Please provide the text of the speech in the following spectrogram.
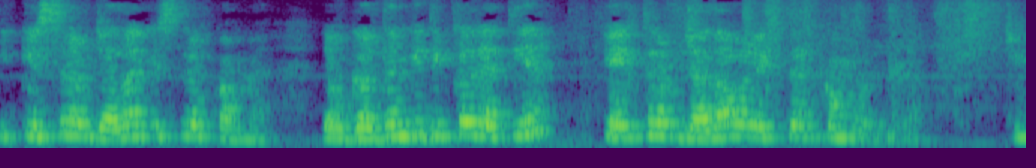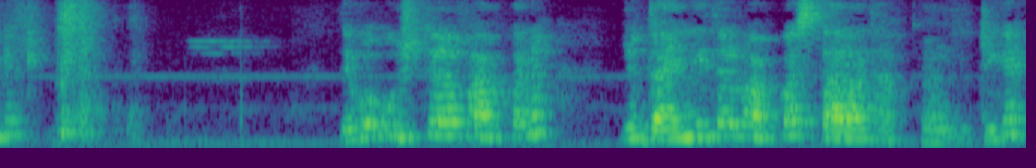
कि किस तरफ़ ज़्यादा किस तरफ़ कम है। जब गर्दन की दिक्कत रहती है एक तरफ़ ज़्यादा और एक तरफ़ कम हो जाता है ठीक है? देखो उस तरफ़ आपका ना जो दाहिनी तरफ़ आपका सतारह था। हाँ ठीक है?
